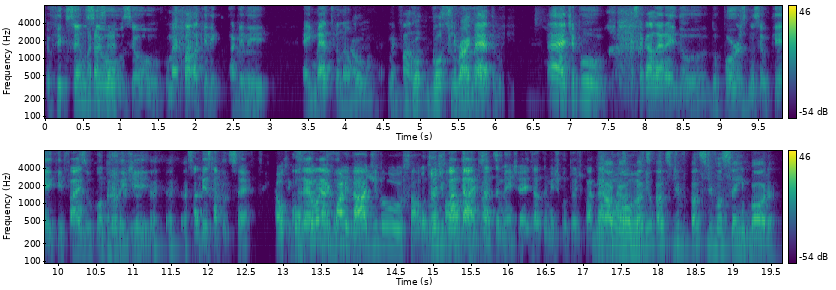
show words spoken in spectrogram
Eu fico sendo o seu, seu. Como é que fala? Aquele. aquele é em metro, não, é pô. Como é que fala? Ghost tipo Rider. metro. É, tipo, essa galera aí do, do PURS, não sei o que, que faz o controle de saber se tá tudo certo. É o Se controle quiser, de qualidade do sal. Controle do de qualidade, exatamente. É exatamente, controle de qualidade. Não, antes, antes, de, antes de você ir embora,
